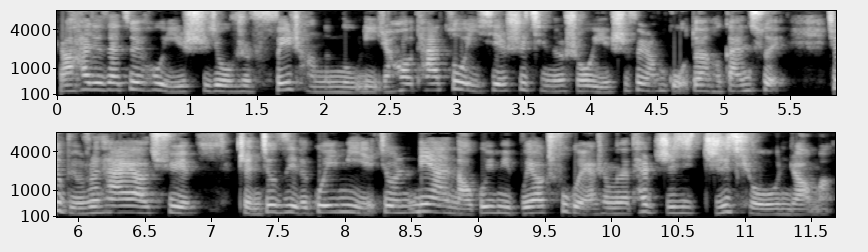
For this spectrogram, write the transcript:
然后她就在最后一世就是非常的努力，然后她做一些事情的时候也是非常果断和干脆。就比如说她要去拯救自己的闺蜜，就是恋爱脑闺蜜不要出轨啊什么的，她直直求，你知道吗？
